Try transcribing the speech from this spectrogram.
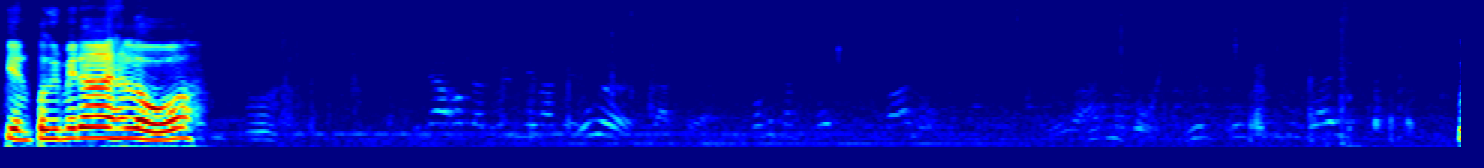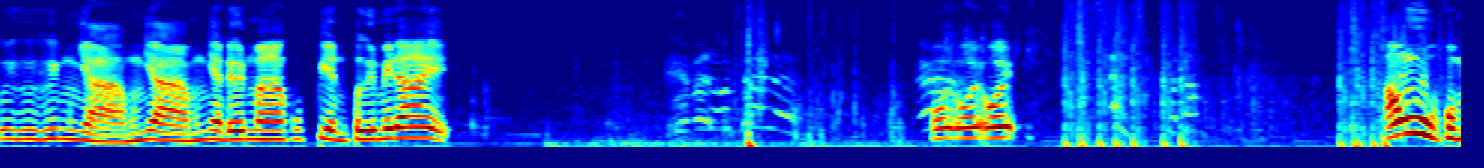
เปลี่ยนปืนไม่ได้ฮัลโหล เฮ้ยเฮ้ยเฮ้ยมึงอย่ามึงอย่ามึงอย่าเดินมากูเปลี่ยนปืนไม่ได้โอ้ยโอ้ยโอ้ยเอ้าผม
